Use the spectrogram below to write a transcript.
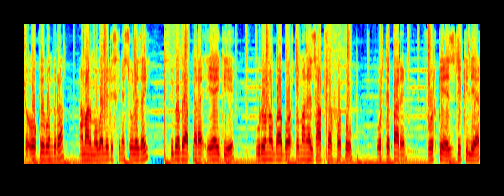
তো ওকে বন্ধুরা, আমার মোবাইলের স্ক্রিনে চলে যাই। কীভাবে আপনারা এআই দিয়ে পুরনো বা বর্তমানে ঝাপসা ফটো করতে পারেন ফোর কে এইচডি ক্লিয়ার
